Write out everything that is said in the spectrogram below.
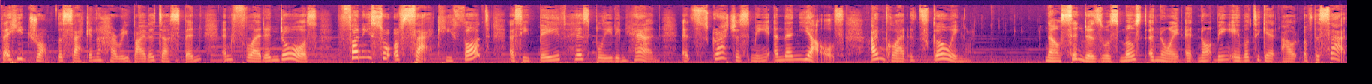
that he dropped the sack in a hurry by the dustbin and fled indoors. Funny sort of sack, he thought as he bathed his bleeding hand. It scratches me and then yells. I'm glad it's going. Now Cinders was most annoyed at not being able to get out of the sack.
